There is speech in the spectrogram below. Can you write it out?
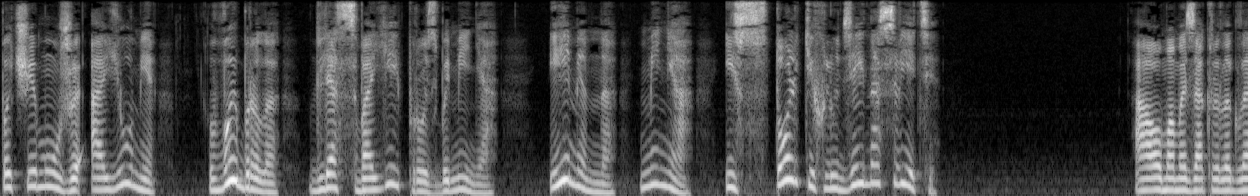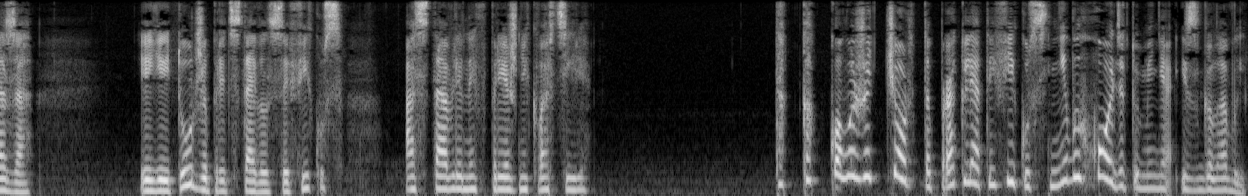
Почему же Аюми выбрала для своей просьбы меня? Именно меня — из стольких людей на свете. А у мамы закрыла глаза, и ей тут же представился фикус, оставленный в прежней квартире. Так какого же черта проклятый фикус не выходит у меня из головы?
